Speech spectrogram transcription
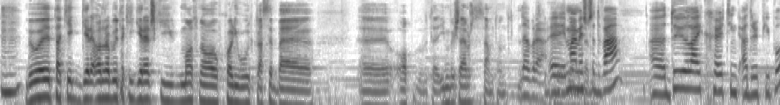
Mhm. były takie, on robił takie giereczki mocno w Hollywood, klasy B e, i myślałem, że to stamtąd. Dobra, tym y, mam jeszcze dwa. Uh, do you like hurting other people?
